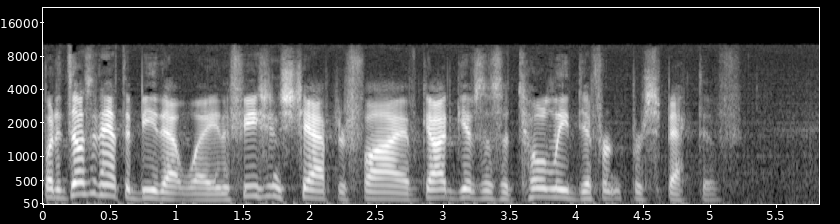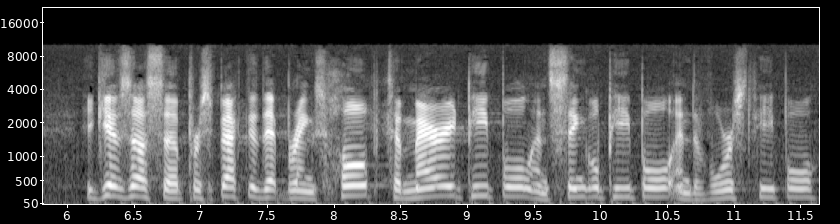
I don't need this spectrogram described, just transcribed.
But it doesn't have to be that way. In Ephesians chapter 5, God gives us a totally different perspective. He gives us a perspective that brings hope to married people and single people and divorced people.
